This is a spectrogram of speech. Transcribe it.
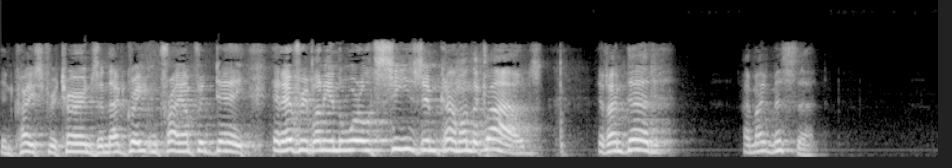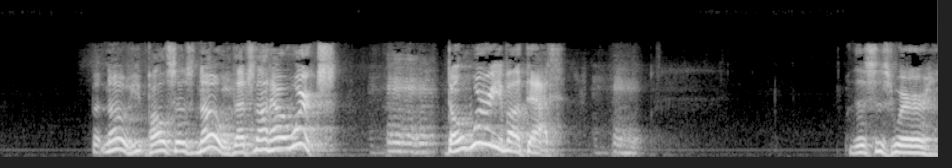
and Christ returns in that great and triumphant day and everybody in the world sees him come on the clouds, if I'm dead, I might miss that. But no, he, Paul says, no, that's not how it works. Don't worry about that. This is where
